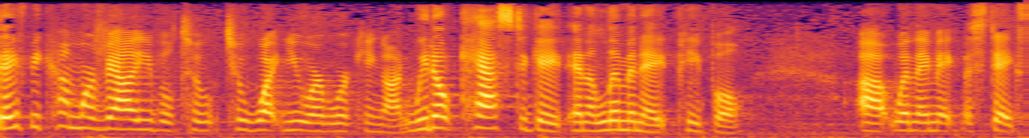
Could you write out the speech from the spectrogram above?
They've become more valuable to, to what you are working on. We don't castigate and eliminate people uh, when they make mistakes.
